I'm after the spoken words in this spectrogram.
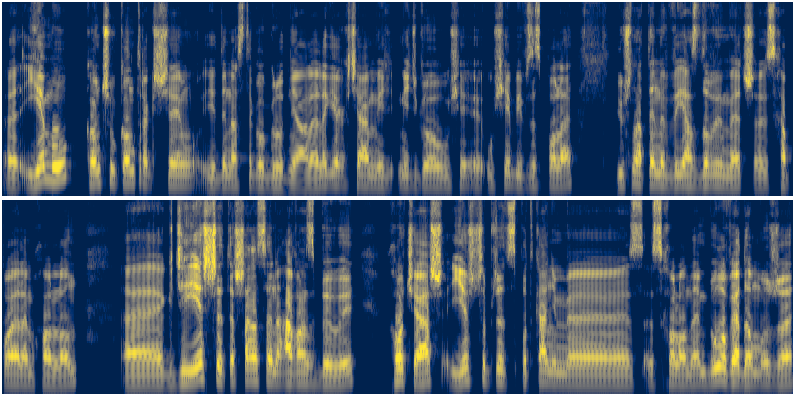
E, jemu kończył kontrakt się 11 grudnia, ale Legia chciała mieć, mieć go u, sie, u siebie w zespole już na ten wyjazdowy mecz z HPL-em Hollon. E, gdzie jeszcze te szanse na awans były, chociaż jeszcze przed spotkaniem e, z, z Holonem było wiadomo, że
